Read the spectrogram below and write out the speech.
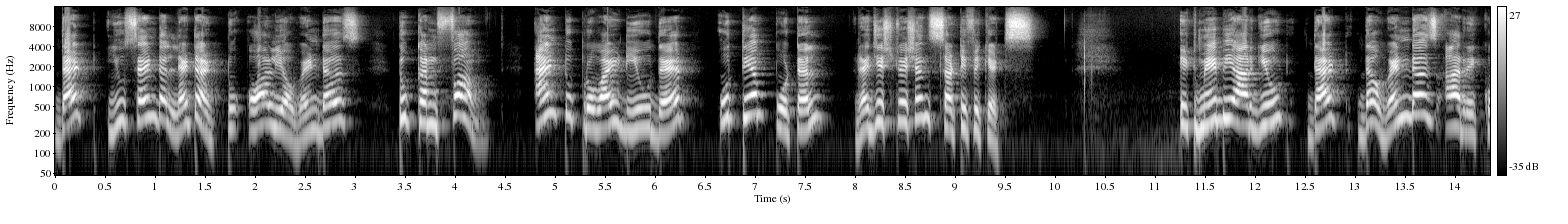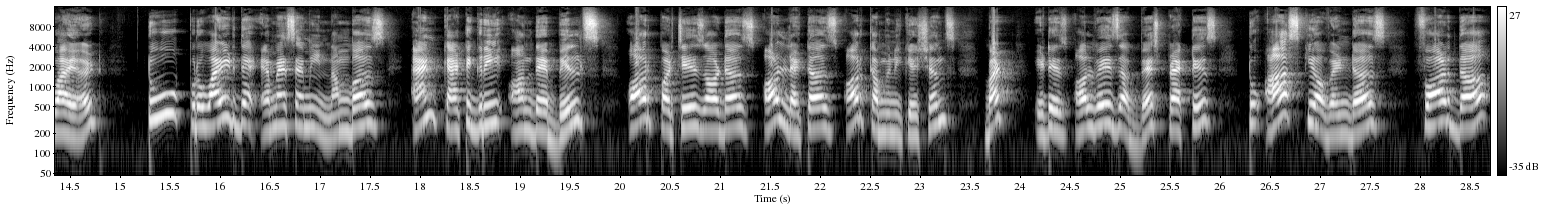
that you send a letter to all your vendors to confirm and to provide you their Udyam portal registration certificates. It may be argued that the vendors are required to provide the MSME numbers and category on their bills or purchase orders or letters or communications but it is always a best practice to ask your vendors for the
